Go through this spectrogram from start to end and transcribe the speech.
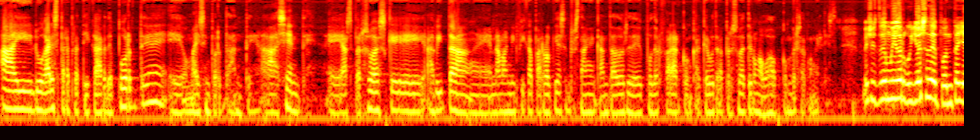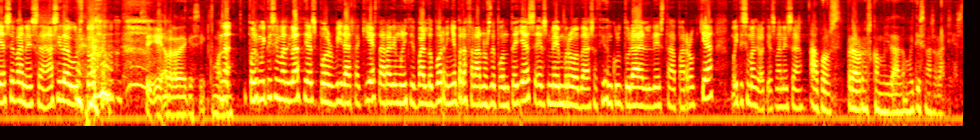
hai lugares para practicar deporte e o máis importante, a xente, e as persoas que habitan eh, na magnífica parroquia sempre están encantados de poder falar con calquer outra persoa e ter unha boa conversa con eles. Vexo todo moi orgulloso de Pontallas e Vanessa, así da gusto. sí, a verdade é que sí, como non. Pois pues moitísimas gracias por vir hasta aquí, hasta a Radio Municipal do Porriño para falarnos de Pontellas, es membro da Asociación Cultural desta parroquia. Moitísimas gracias, Vanessa. Ah, pois, por habernos convidado, moitísimas gracias.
